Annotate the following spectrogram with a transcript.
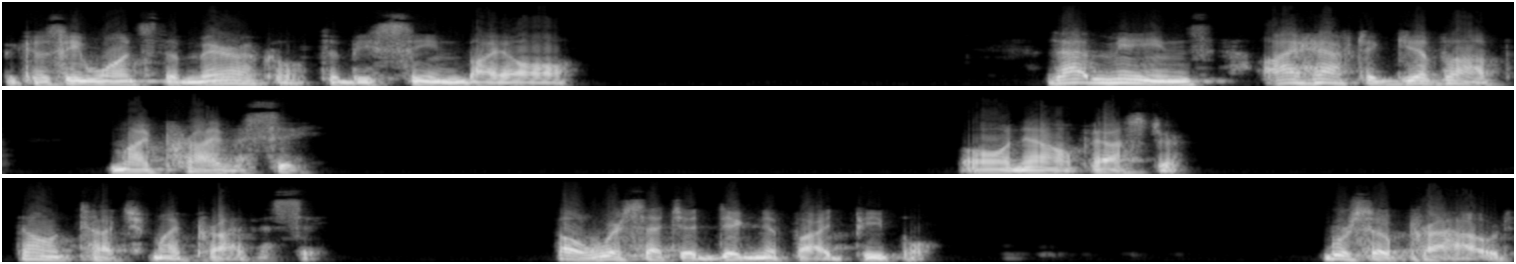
Because he wants the miracle to be seen by all. That means I have to give up my privacy. Oh, now, Pastor, don't touch my privacy. Oh, we're such a dignified people. We're so proud.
